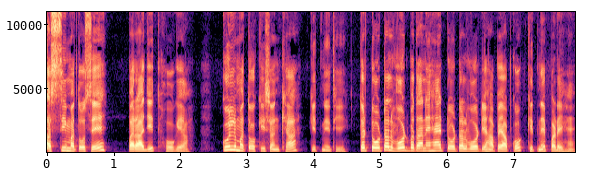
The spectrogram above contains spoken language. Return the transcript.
अस्सी मतों से पराजित हो गया। कुल मतों की संख्या कितनी थी? तो टोटल वोट बताने हैं टोटल वोट यहाँ पे आपको कितने पड़े हैं?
